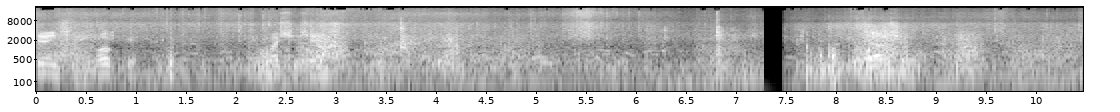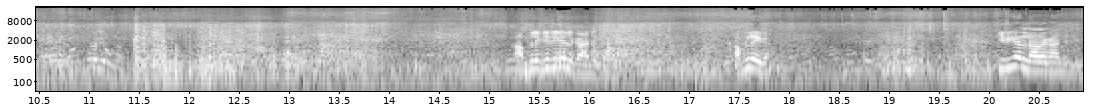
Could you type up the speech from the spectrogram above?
शहाऐंशी. ओके. पाचशे शहाऐंशी. चारशे. आपले किती गेले कांदे? आपले का? किती गेले दादा कांदे?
